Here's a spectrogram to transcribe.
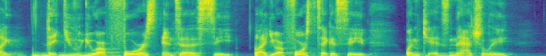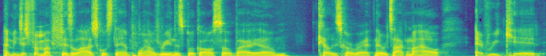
like that you you are forced into a seat like you are forced to take a seat when kids naturally i mean just from a physiological standpoint i was reading this book also by um, kelly starrett and they were talking about how every kid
